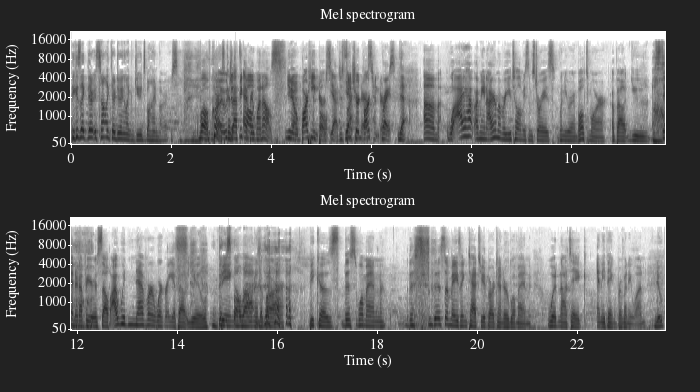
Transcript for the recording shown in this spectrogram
because like they're it's not like they're doing like dudes behind bars. Well, of course, because just that's be called, everyone else. You know, bartenders. Yeah, just featured bartenders. bartenders. Right. yeah. Um, well, I have. I mean, I remember you telling me some stories when you were in Baltimore about you standing up for yourself. I would never worry about you being alone in a bar because this woman, this this amazing tattooed bartender woman, would not take anything from anyone. Nope.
